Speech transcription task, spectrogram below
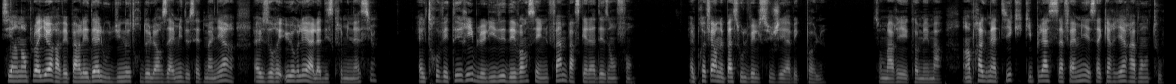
Si un employeur avait parlé d'elle ou d'une autre de leurs amies de cette manière, elles auraient hurlé à la discrimination. Elle trouvait terrible l'idée d'évincer une femme parce qu'elle a des enfants. Elle préfère ne pas soulever le sujet avec Paul. Son mari est comme Emma, un pragmatique qui place sa famille et sa carrière avant tout.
